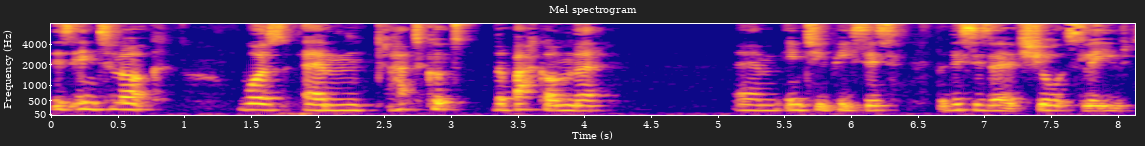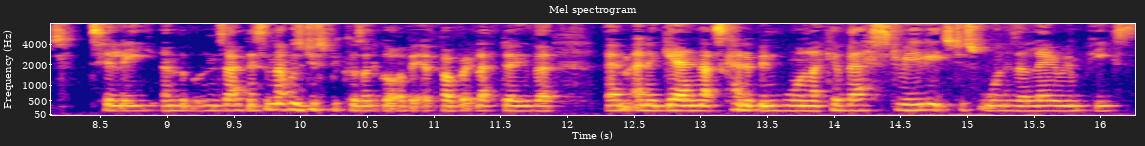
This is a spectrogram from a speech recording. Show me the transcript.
this interlock was um, I had to cut the back on the um, in two pieces but this is a short sleeved Tilly and the buttons Agnes and that was just because I'd got a bit of fabric left over. Um, and again that's kind of been worn like a vest really. It's just worn as a layering piece.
